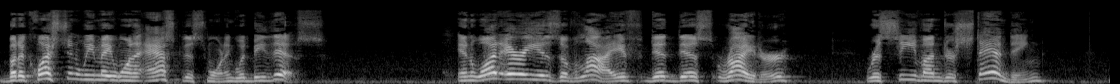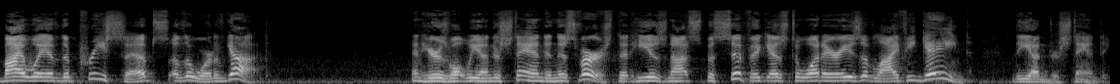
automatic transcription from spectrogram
But a question we may want to ask this morning would be this In what areas of life did this writer receive understanding by way of the precepts of the Word of God? And here's what we understand in this verse that he is not specific as to what areas of life he gained the understanding.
